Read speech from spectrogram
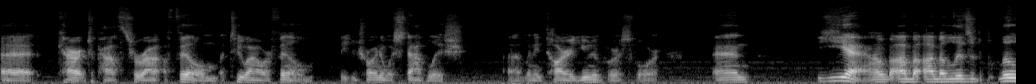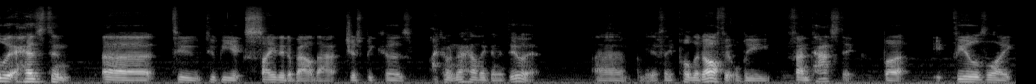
uh, character paths throughout a film, a two-hour film that you're trying to establish um, an entire universe for, and yeah, I'm I'm, I'm a little, little bit hesitant uh, to to be excited about that just because I don't know how they're going to do it. Um, I mean, if they pull it off, it will be fantastic. But it feels like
